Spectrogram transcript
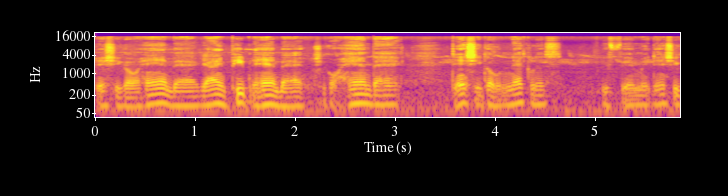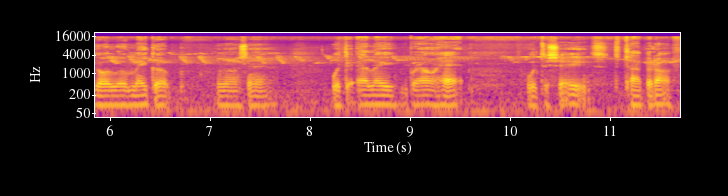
Then she go handbag. Y'all ain't peeped the handbag. She go handbag. Then she go necklace. You feel me? Then she go a little makeup. You know what I'm saying? With the LA brown hat with the shades to top it off.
